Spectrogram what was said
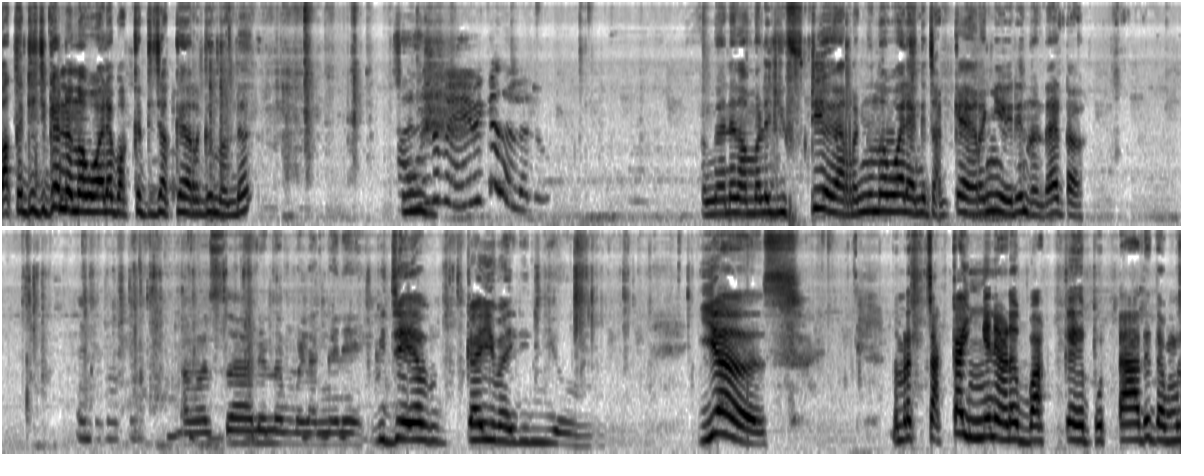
ബക്കറ്റ് ചിക്കൻ എന്ന പോലെ ബക്കറ്റ് ചക്ക ഇറക്കുന്നുണ്ട്. അങ്ങനെ നമ്മൾ ലിഫ്റ്റ് ഇറങ്ങുന്ന പോലെ അങ്ങ് ചക്ക ഇറങ്ങി വരുന്നുണ്ട് കേട്ടോ. അവസാനം നമ്മൾ അങ്ങനെ വിജയം കൈവരിഞ്ഞു. യെസ് നമ്മുടെ ചക്ക ഇങ്ങനെയാണ് ബക്ക പൊട്ടാതെ നമ്മൾ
